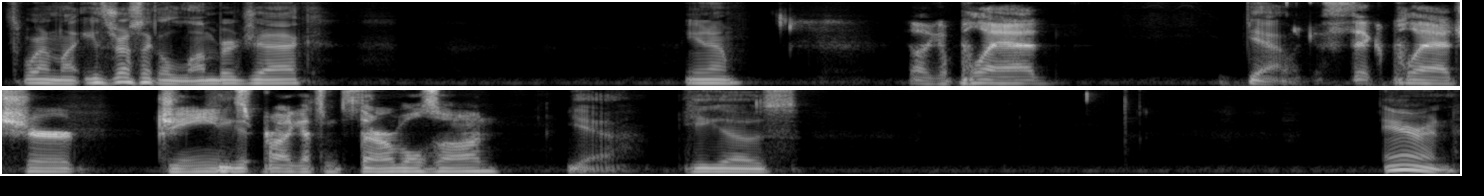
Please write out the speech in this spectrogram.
it's wearing like he's dressed like a lumberjack. You know, like a plaid, yeah. like a thick plaid shirt, jeans, He- probably got some thermals on. Yeah. He goes, Aaron,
